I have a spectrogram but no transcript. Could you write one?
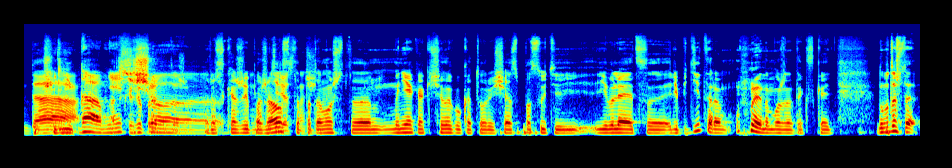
Да, Ученик. Да, у меня есть расскажи это еще... Расскажи, интересно пожалуйста, очень. потому что мне, как человеку, который сейчас, по сути, является репетитором, наверное, можно так сказать, ну, потому что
